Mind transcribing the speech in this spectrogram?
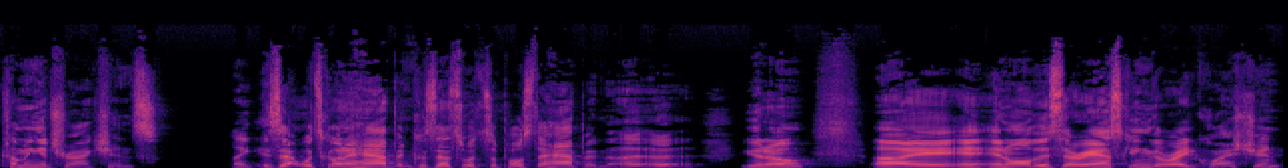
coming attractions. Like, is that what's going to happen? Because that's what's supposed to happen, uh, uh, you know? Uh, and, and, all this, they're asking the right question.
